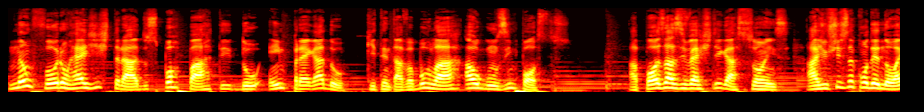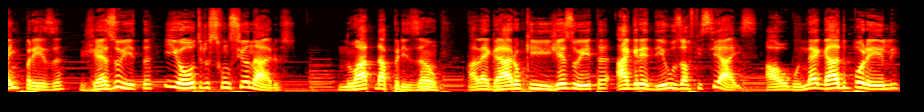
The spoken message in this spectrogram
não foram registrados por parte do empregador, que tentava burlar alguns impostos. Após as investigações, a justiça condenou a empresa, Jesuíta e outros funcionários. No ato da prisão, alegaram que Jesuíta agrediu os oficiais, algo negado por ele,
